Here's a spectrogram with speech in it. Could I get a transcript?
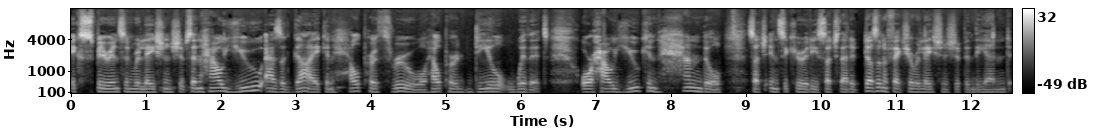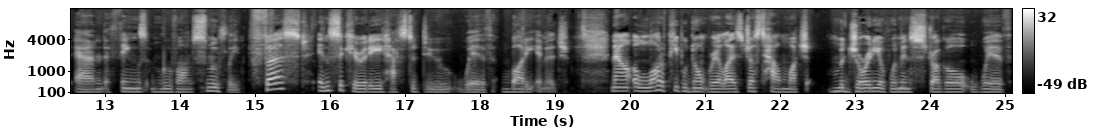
experience in relationships and how you as a guy can help her through or help her deal with it or how you can handle such insecurities such that it doesn't affect your relationship in the end and things move on smoothly. First, insecurity has to do with body image. Now, a lot of people don't realize just how much majority of women struggle with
